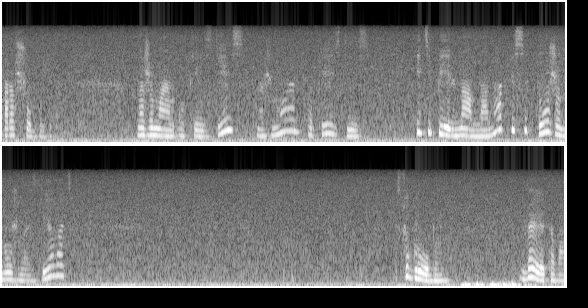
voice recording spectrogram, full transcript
хорошо будет. Нажимаем ОК здесь, нажимаем ОК здесь. И теперь нам на надписи тоже нужно сделать сугробы. Для этого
